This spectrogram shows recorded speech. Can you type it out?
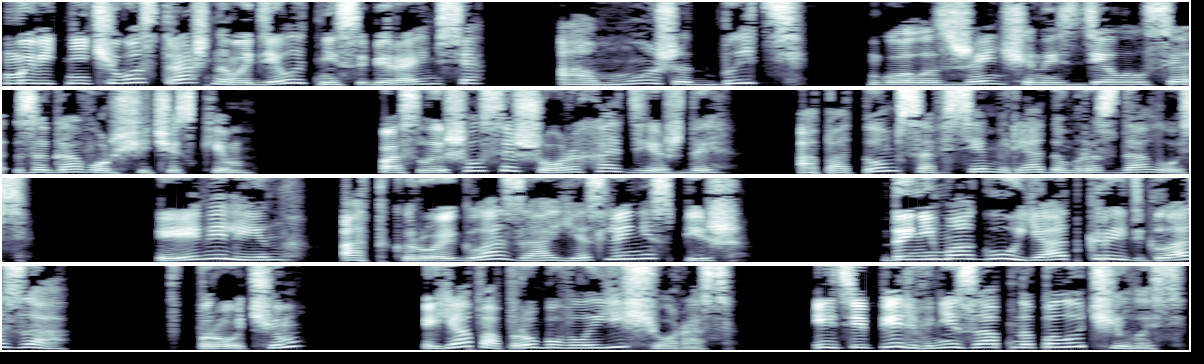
Мы ведь ничего страшного делать не собираемся». «А может быть...» — голос женщины сделался заговорщическим. Послышался шорох одежды, а потом совсем рядом раздалось. «Эвелин, открой глаза, если не спишь». «Да не могу я открыть глаза!» Впрочем, я попробовала еще раз. И теперь внезапно получилось.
